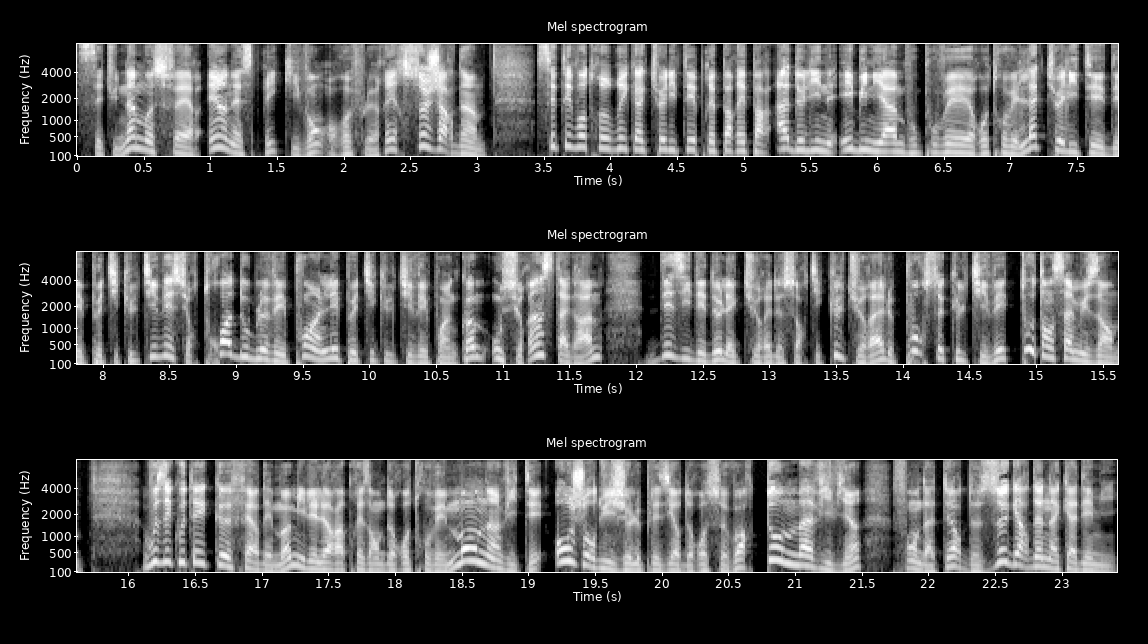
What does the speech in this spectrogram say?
C'est une atmosphère et un esprit qui vont refleurir ce jardin. C'était votre rubrique actualité préparée par Adeline et Biliam. Vous pouvez retrouver l'actualité des petits cultivés sur www.lespetitscultivés.com ou sur Instagram. Des idées de lecture et de sorties culturelles pour se cultiver tout en s'amusant. Vous écoutez Que faire des mômes? Il est l'heure à présent de retrouver mon invité. Aujourd'hui, j'ai le plaisir de recevoir Thomas Vivien, fondateur de The Garden Academy.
